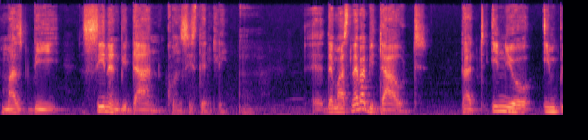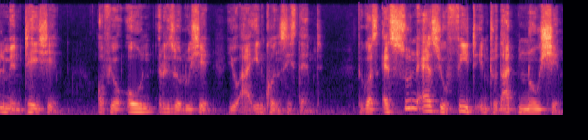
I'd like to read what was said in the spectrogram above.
must be seen and be done consistently. Uh, there must never be doubt that in your implementation of your own resolution, you are inconsistent. Because as soon as you fit into that notion,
